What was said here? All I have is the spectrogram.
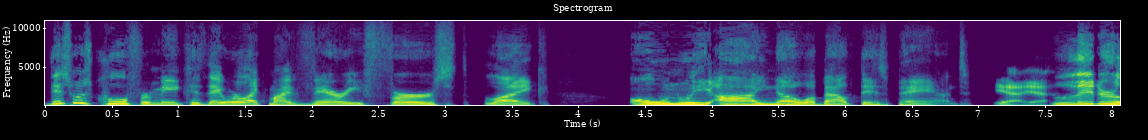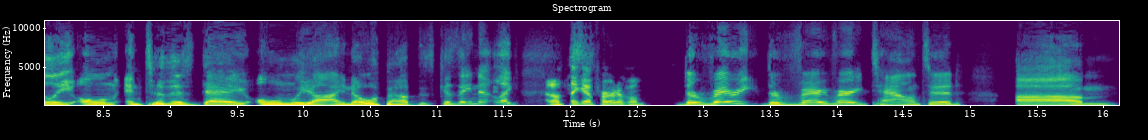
this was cool for me because they were like my very first like only I know about this band. yeah, yeah. Literally only and to this day only I know about this because they know like I don't think I've heard of them. they're very they're very very talented um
